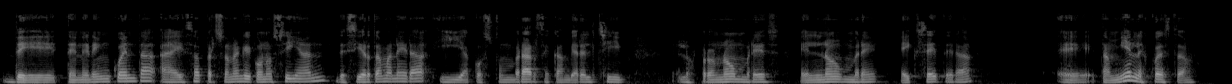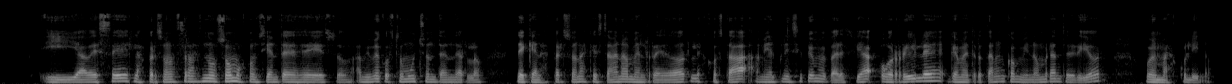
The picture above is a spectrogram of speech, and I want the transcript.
de tener en cuenta a esa persona que conocían de cierta manera y acostumbrarse a cambiar el chip, los pronombres, el nombre, etcétera, eh, también les cuesta. Y a veces las personas trans no somos conscientes de eso. A mí me costó mucho entenderlo, de que a las personas que estaban a mi alrededor les costaba, a mí al principio me parecía horrible que me trataran con mi nombre anterior o en masculino.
